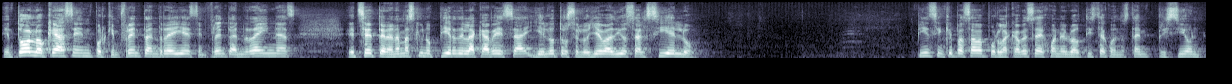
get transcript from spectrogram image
En todo lo que hacen, porque enfrentan reyes, enfrentan reinas, etcétera. Nada más que uno pierde la cabeza y el otro se lo lleva a Dios al cielo. Piensen qué pasaba por la cabeza de Juan el Bautista cuando está en prisión.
